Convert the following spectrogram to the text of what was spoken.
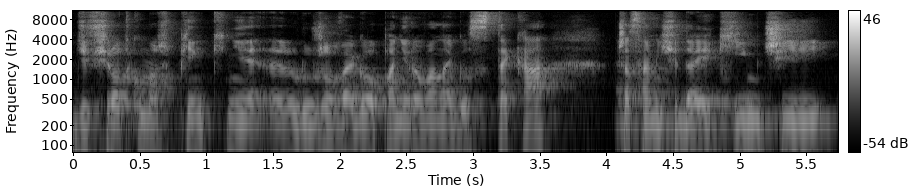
gdzie w środku masz pięknie różowego, panierowanego steka. Czasami się daje kimchi,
